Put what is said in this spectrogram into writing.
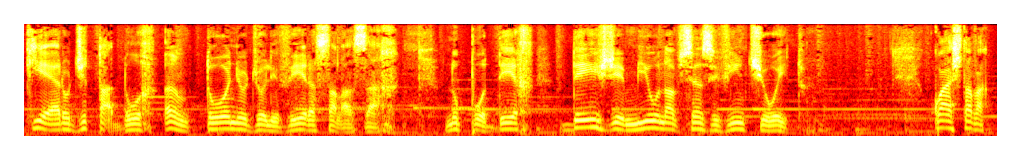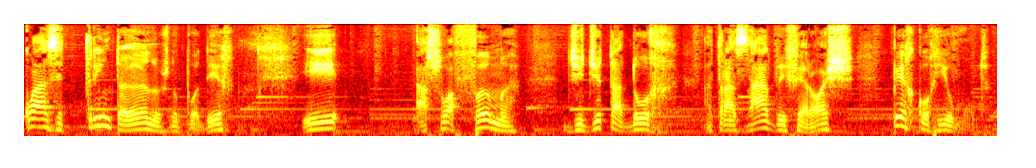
que era o ditador Antônio de Oliveira Salazar, no poder desde 1928. Quase, estava quase 30 anos no poder e a sua fama de ditador atrasado e feroz percorria o mundo.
